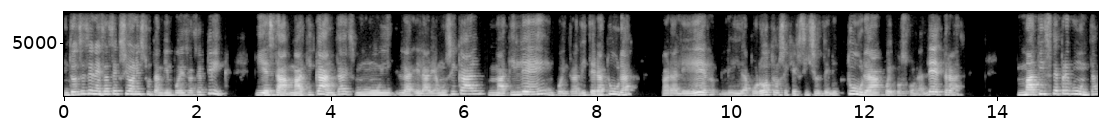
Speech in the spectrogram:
Entonces, en esas secciones tú también puedes hacer clic. Y está Mati canta, es muy el área musical, Mati lee, encuentras literatura para leer, leída por otros, ejercicios de lectura, juegos con las letras, Mati se pregunta,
